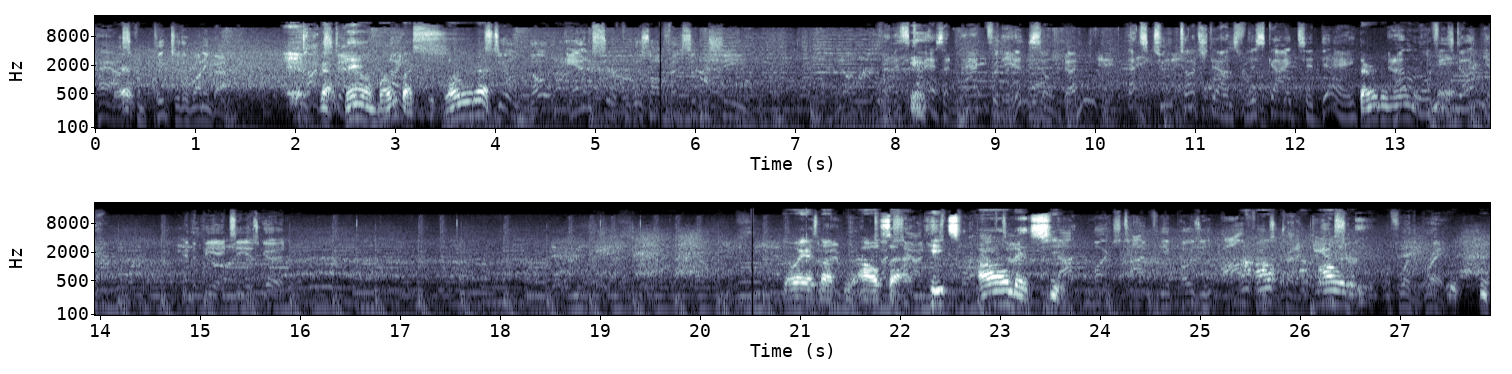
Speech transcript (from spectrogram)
pass complete to the running back. God damn, bro. We about to blow it up. Still no answer for this offensive machine. This guy has a knack for the end zone, doesn't he? That's two touchdowns for this guy today. Third and and I don't know if he's done yet. And the PAT is good. Your ass not through outside. Kicks, all that shit. Not much time for the opposing I'll- offense to try to I'll- answer before the break.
